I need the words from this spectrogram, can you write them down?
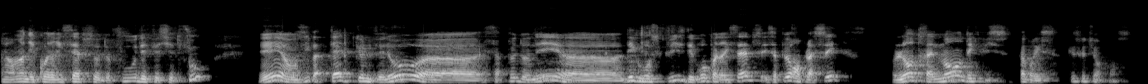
vraiment des quadriceps de fou des fessiers de fou. Et on se dit bah, peut-être que le vélo ça peut donner des grosses cuisses des gros quadriceps et ça peut remplacer l'entraînement des cuisses. Fabrice qu'est-ce que tu en penses?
